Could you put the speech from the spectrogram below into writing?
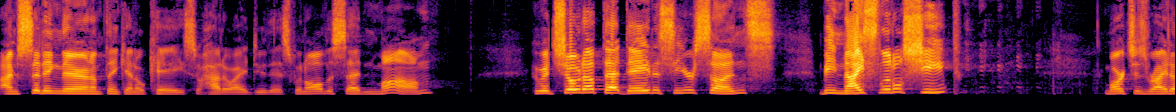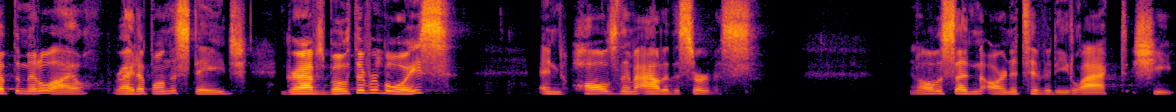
I'm sitting there and I'm thinking, okay, so how do I do this? When all of a sudden, mom, who had showed up that day to see her sons be nice little sheep, marches right up the middle aisle, right up on the stage, grabs both of her boys and hauls them out of the service. And all of a sudden, our nativity lacked sheep.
